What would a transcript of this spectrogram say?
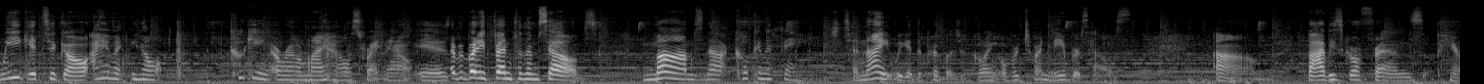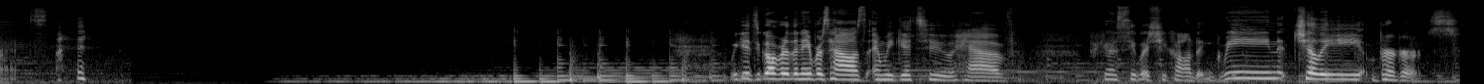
we get to go. I haven't, you know, cooking around my house right now is everybody fend for themselves. Mom's not cooking a thing. Tonight we get the privilege of going over to our neighbor's house. Um, Bobby's girlfriend's parents. we get to go over to the neighbor's house and we get to have gotta see what she called it. Green chili burgers.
